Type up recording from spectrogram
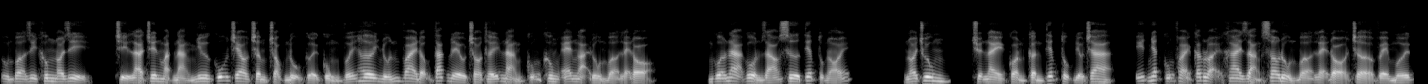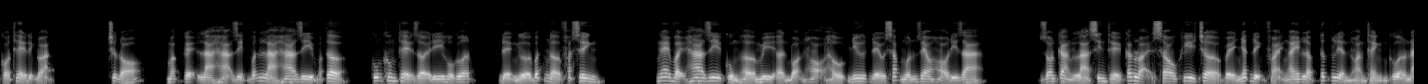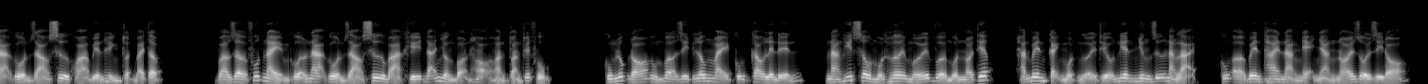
Ùm bợ gì không nói gì, chỉ là trên mặt nàng như cũ treo châm chọc nụ cười cùng với hơi nhún vai động tác đều cho thấy nàng cũng không e ngại đùm bợ lẽ đỏ gỡ nạ gồn giáo sư tiếp tục nói. Nói chung, chuyện này còn cần tiếp tục điều tra, ít nhất cũng phải các loại khai giảng sau đủ mở lẹ đỏ trở về mới có thể định đoạn trước đó, mặc kệ là hạ dịch vẫn là ha di Tờ, cũng không thể rời đi hồ gớt để ngừa bất ngờ phát sinh. Nghe vậy ha di cùng hờ mỹ ẩn bọn họ hầu như đều sắp muốn gieo họ đi ra. John càng là xin thể các loại sau khi trở về nhất định phải ngay lập tức liền hoàn thành gỡ nạ gồn giáo sư khóa biến hình thuật bài tập. Vào giờ phút này gỡ nạ gồn giáo sư bá khí đã nhường bọn họ hoàn toàn thuyết phục. Cùng lúc đó ủng bờ dịt lông mày cũng cao lên đến nàng hít sâu một hơi mới vừa muốn nói tiếp, hắn bên cạnh một người thiếu niên nhưng giữ nàng lại, cũng ở bên thai nàng nhẹ nhàng nói rồi gì đó.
